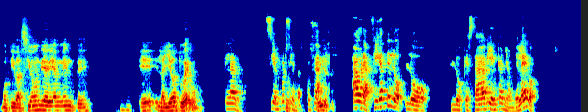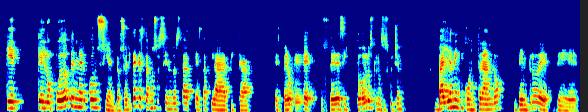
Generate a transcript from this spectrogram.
motivación diariamente eh, la lleva tu ego. Claro, 100%. O sea, Ahora, fíjate lo, lo, lo que está bien cañón del ego, que, que lo puedo tener consciente. O sea, ahorita que estamos haciendo esta, esta plática, espero que ustedes y todos los que nos escuchen vayan encontrando dentro de, de,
